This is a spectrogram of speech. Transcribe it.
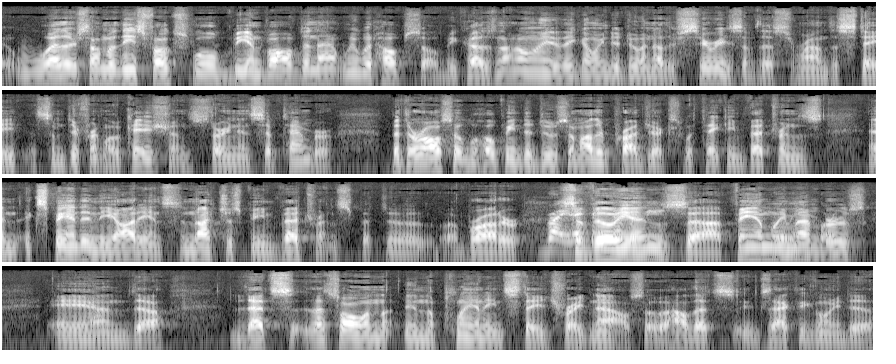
whether some of these folks will be involved in that, we would hope so, because not only are they going to do another series of this around the state at some different locations starting in September, but they're also hoping to do some other projects with taking veterans and expanding the audience to not just being veterans, but to broader Right, I think that would civilians, uh, family really members, and uh, that's that's all in the, in the planning stage right now. So how that's exactly going to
